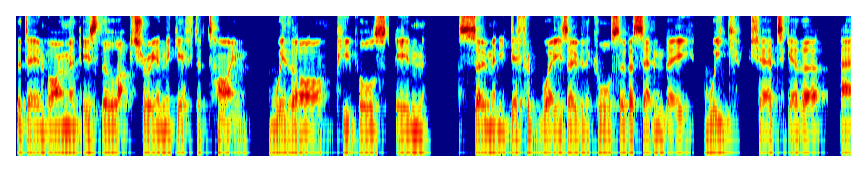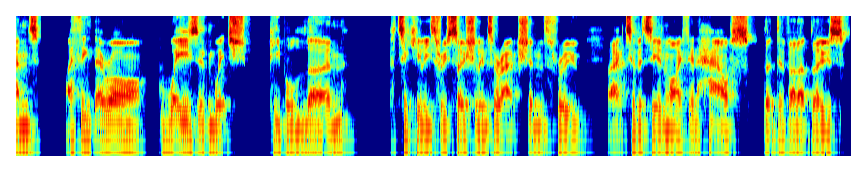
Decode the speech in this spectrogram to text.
the day environment, is the luxury and the gift of time with our pupils in so many different ways over the course of a seven day week shared together. And I think there are ways in which people learn, particularly through social interaction, through activity in life in house, that develop those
